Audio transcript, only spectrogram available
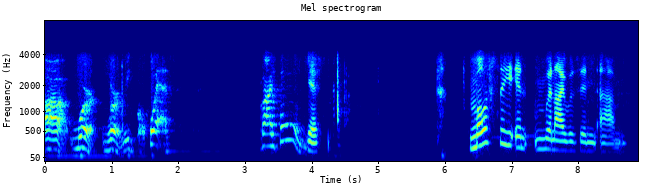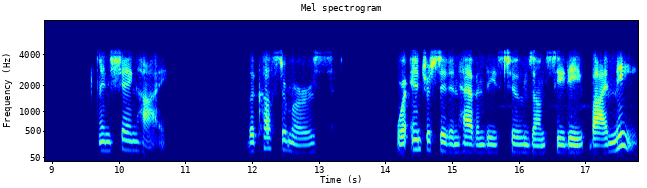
uh, were were requests by whom? Yes. Mostly in when I was in um, in Shanghai, the customers were interested in having these tunes on CD by me.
